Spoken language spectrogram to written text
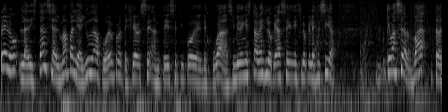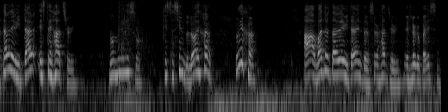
Pero la distancia del mapa le ayuda a poder protegerse ante ese tipo de, jugadas. Si miren, esta vez lo que hace es lo que les decía. ¿Qué va a hacer? Va a tratar de evitar este hatchery. No, miren eso. ¿Qué está haciendo? ¿Lo va a dejar? ¿Lo deja? Ah, va a tratar de evitar el tercer hatchery, es lo que parece.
